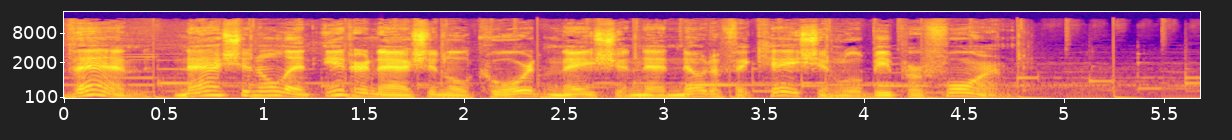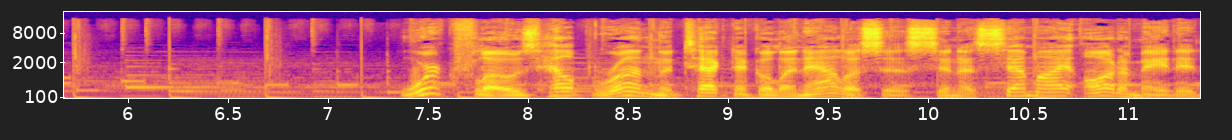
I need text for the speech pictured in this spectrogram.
Then, national and international coordination and notification will be performed. Workflows help run the technical analysis in a semi-automated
